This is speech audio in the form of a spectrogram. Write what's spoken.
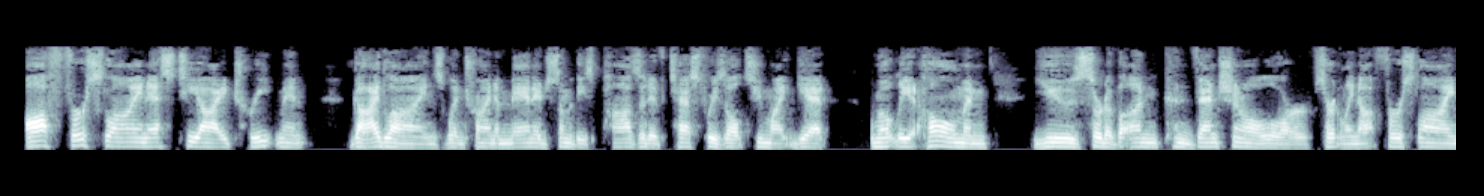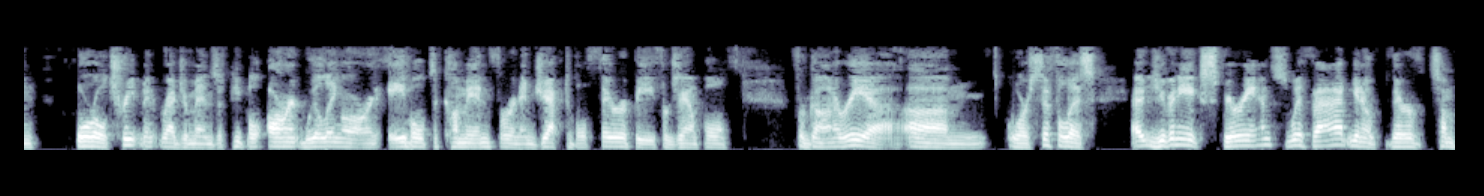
off first line STI treatment guidelines when trying to manage some of these positive test results you might get remotely at home and use sort of unconventional or certainly not first line oral treatment regimens if people aren't willing or aren't able to come in for an injectable therapy, for example, for gonorrhea um, or syphilis. Uh, do you have any experience with that? You know, there are some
